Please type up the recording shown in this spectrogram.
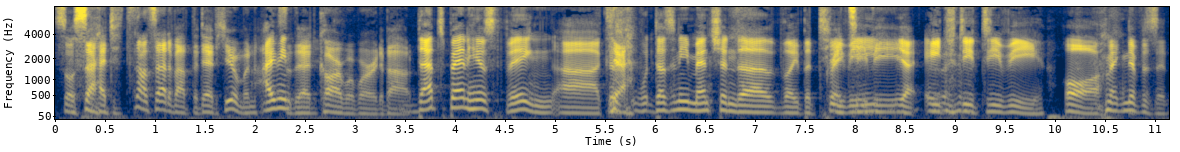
so sad." It's not sad about the dead human. I mean- the dead car we're worried about. That's been his thing. Uh, 'cause Yeah. doesn't he mention the like the TV? TV. Yeah, HD TV. Oh, magnificent!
